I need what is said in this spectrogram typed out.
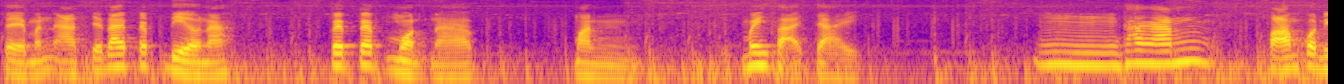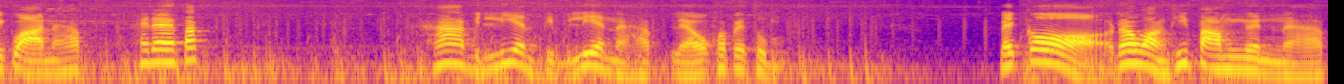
แต่มันอาจจะได้แป๊บเดียวนะ แป๊บๆหมดนะครับ มันไม่สะใจ อืม ถ้างั้นฟาร์มก่อนดีกว่านะครับ ให้ได้สัก 5 บิลเลียน 10 บิลเลียนนะครับ แล้วค่อยไปสุ่ม และก็ระหว่างที่ฟาร์มเงินนะครับ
